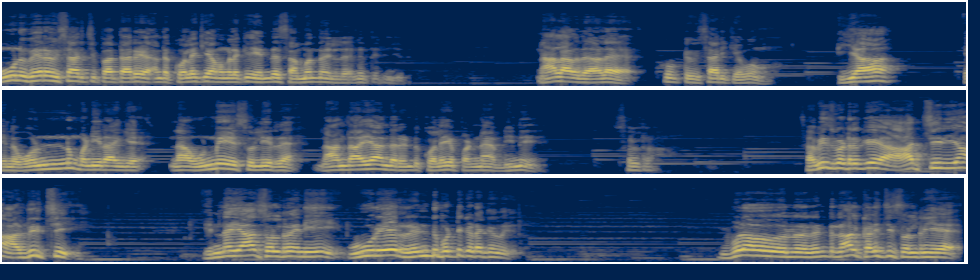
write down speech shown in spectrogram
மூணு பேரை விசாரித்து பார்த்தாரு. அந்த கொலைக்கு அவங்களுக்கு எந்த சம்மந்தம் இல்லைன்னு தெரிஞ்சுது. நாலாவது ஆளை கூப்பிட்டு விசாரிக்கவும் ஐயா என்னை ஒன்றும் பண்ணிடுறாங்க நான் உண்மையை சொல்லிடுறேன். நான் தாயா அந்த ரெண்டு கொலையை பண்ணேன் அப்படின்னு சொல்கிறான் சப் இன்ஸ்பெக்டருக்கு ஆச்சரியம் அதிர்ச்சி. என்னையா சொல்கிற நீ? ஊரே ரெண்டு பட்டு கிடக்குது. இவ்வளோ ரெண்டு நாள் கழித்து சொல்கிறிய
